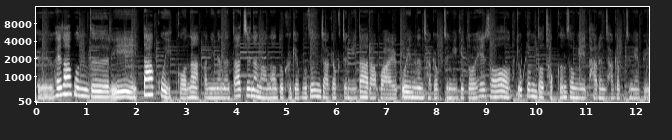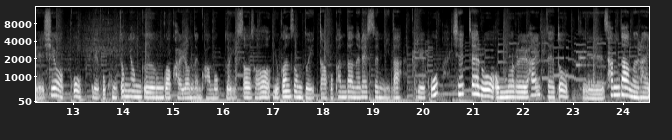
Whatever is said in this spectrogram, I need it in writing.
그 회사분들이 따고 있거나 아니면 따지는 않아도 그게 무슨 자격증이다라고 알고 있는 자격증이기도 해서 조금 더 접근성이 다른 자격증에 비해 쉬웠고 그리고 공적연금과 관련된 과목도 있어서 유관성도 있다고 판단을 했습니다. 그리고 실제로 업무를 할 때도 그 상담을 할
